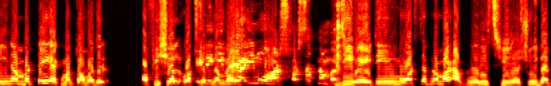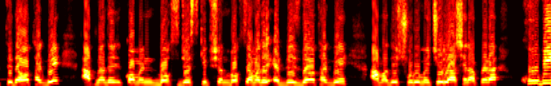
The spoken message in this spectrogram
এই নাম্বারটাই একমাত্র আমাদের অফিসিয়াল হোয়াটসঅ্যাপ নাম্বার ইমো আর হোয়াটসঅ্যাপ নাম্বার? জি ভাই এটি হোয়াটসঅ্যাপ নাম্বার আপনাদের স্ক্রিনের সুবিধার্থে দেওয়া থাকবে। আপনাদের কমেন্ট বক্স ডেসক্রিপশন বক্সে আমাদের অ্যাড্রেস দেওয়া থাকবে। আমাদের শোরুমে চলে আসেন আপনারা। খুবই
